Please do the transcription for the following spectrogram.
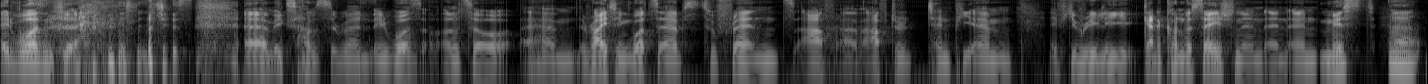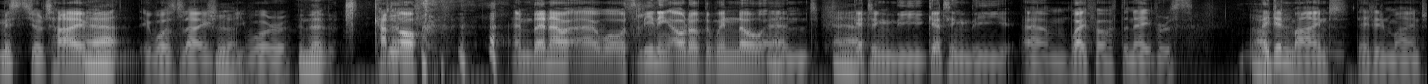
it wasn't ju- just um, hamster, but it was also um, writing WhatsApps to friends af- af- after 10 p.m. If you really get a conversation and, and, and missed yeah, missed your time, Yeah. it was like Sure. you were then cut Yeah. off. and then I, I was leaning out of the window and getting the getting the um, Wi-Fi of the neighbors. Oh. They didn't mind. They didn't mind.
